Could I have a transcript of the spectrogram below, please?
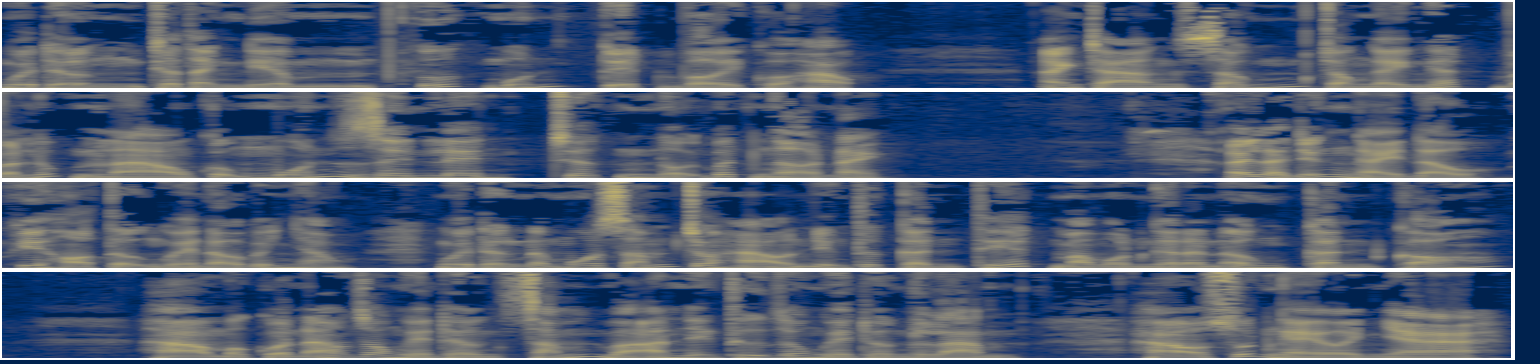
Nguyệt Hương trở thành niềm ước muốn tuyệt vời của Hạo. Anh chàng sống trong ngày ngất và lúc nào cũng muốn rên lên trước nỗi bất ngờ này. Ấy là những ngày đầu khi họ tự nguyện ở với nhau, Nguyệt Hương đã mua sắm cho Hạo những thứ cần thiết mà một người đàn ông cần có. Hạo mặc quần áo do Nguyệt Hương sắm và ăn những thứ do Nguyệt Hương làm. Hạo suốt ngày ở nhà,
